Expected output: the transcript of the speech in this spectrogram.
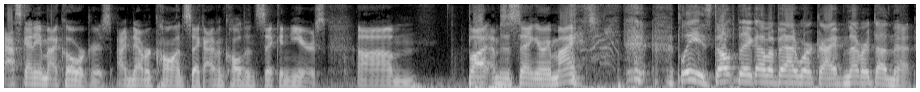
ask any of my coworkers. I never call in sick. I haven't called in sick in years. Um, but I'm just saying, a reminder. please don't think I'm a bad worker. I've never done that.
